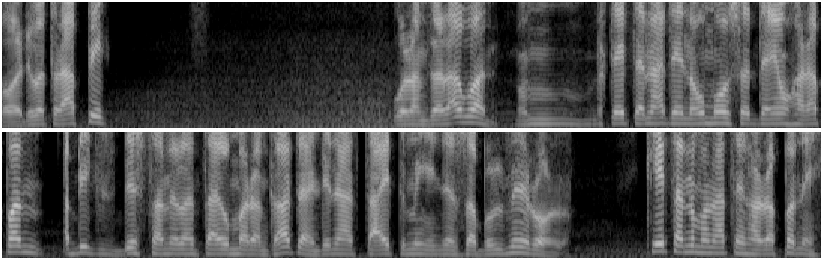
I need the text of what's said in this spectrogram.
O di ba traffic? Walang galawan. Nakita natin na umusad na yung harapan. Abig, besta na lang tayo marangkada. Hindi na tayo tumingin dyan sa bull mirror. Kita naman natin harapan eh.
